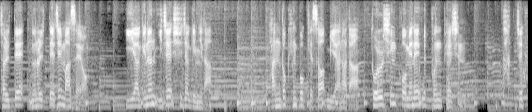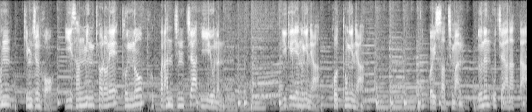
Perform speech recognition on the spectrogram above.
절대 눈을 떼지 마세요. 이야기는 이제 시작입니다. 단독 행복해서 미안하다. 돌싱포맨의 웃픈 배신. 탁재훈, 김준호, 이상민 결혼에 분노 폭발한 진짜 이유는 이게 예능이냐, 고통이냐. 웃고 있었지만 눈은 웃지 않았다.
